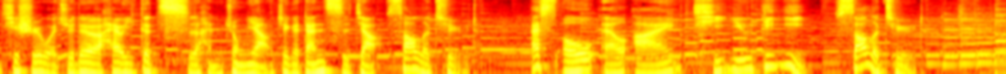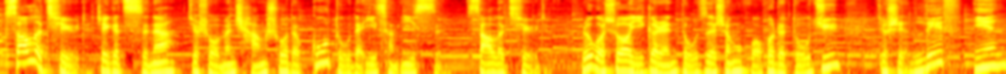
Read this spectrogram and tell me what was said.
其实我觉得还有一个词很重要，这个单词叫 solitude，s o l i t u d e，solitude。solitude 这个词呢，就是我们常说的孤独的一层意思。solitude，如果说一个人独自生活或者独居，就是 live in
